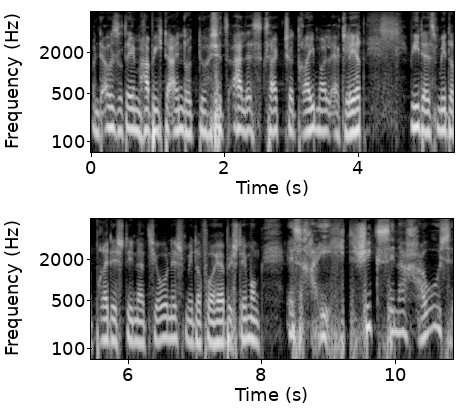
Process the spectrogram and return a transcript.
Und außerdem habe ich den Eindruck, du hast jetzt alles gesagt, schon dreimal erklärt, wie das mit der Prädestination ist, mit der Vorherbestimmung. Es reicht, schick sie nach Hause.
